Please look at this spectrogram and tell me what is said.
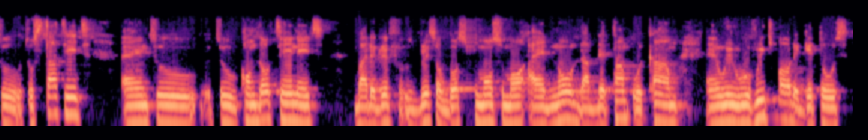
to to start it and to to conducting it by the grace, grace of God. Small small. I know that the time will come and we will reach all the ghettos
